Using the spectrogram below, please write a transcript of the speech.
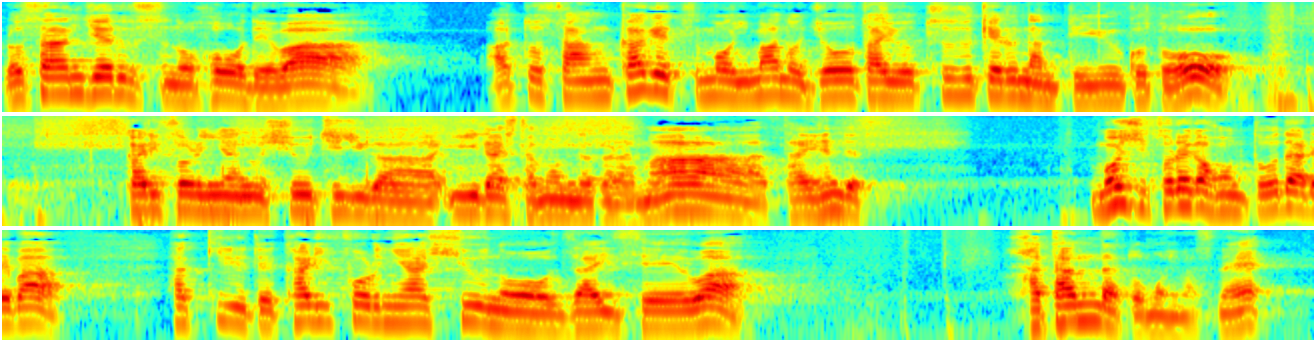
ロサンゼルスの方ではあと3ヶ月も今の状態を続けるなんていうことをカリフォルニアの州知事が言い出したもんだからまあ大変です。もしそれが本当であればはっきり言ってカリフォルニア州の財政は破綻だと思いますね。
